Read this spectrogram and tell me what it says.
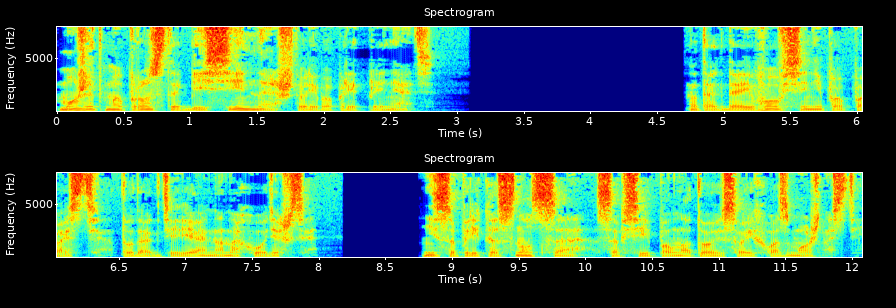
Может, мы просто бессильны что-либо предпринять? Но тогда и вовсе не попасть туда, где реально находишься, не соприкоснуться со всей полнотой своих возможностей.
